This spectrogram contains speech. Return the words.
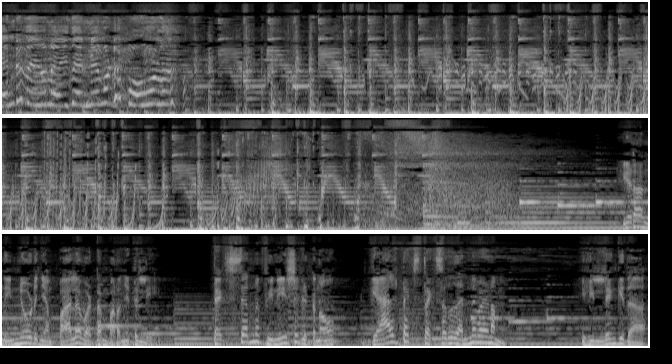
എന്റെ ദൈവമേ ഇത് എന്നെ കൊണ്ട് പോവുള്ളൂ. എടാ നിന്നോട് ഞാൻ പലവട്ടം പറഞ്ഞിട്ടില്ലേ? ടെക്സ്ചറിന് ഫിനിഷ് കിട്ടണോ? ഗാൽടെക്സ് ടെക്സ്ചർ തന്നെ വേണം. ഇല്ലെങ്കിതാ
